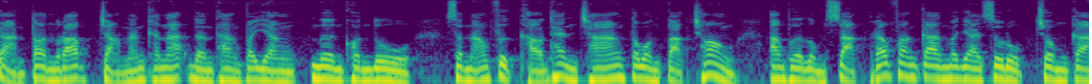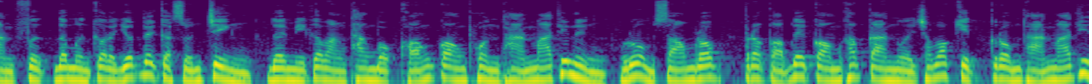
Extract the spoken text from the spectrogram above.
การต้อนรับ จากนั้นคณะเดินทางไปยังเนินคนดู สนามฝึกเขาแท่นช้างตำบลปากช่องอำเภอหล่มสักรับฟังการบรรยายสรุปชมการฝึกดำเนินกลยุทธ์ด้วยกระสุนจริง โดยมีกำลังทางบกของกองพลฐานม้าที่ 1 ร่วมซ้อมรบ ประกอบด้วยกองบังคับการหน่วยเฉพาะกิจกรมฐานม้าที่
